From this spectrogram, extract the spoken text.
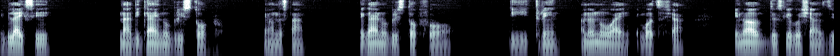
it be like say now the guy no gree stop. You understand? The guy no gree stop for the train. I don't know why, but yeah, you know how those Lagosians, the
